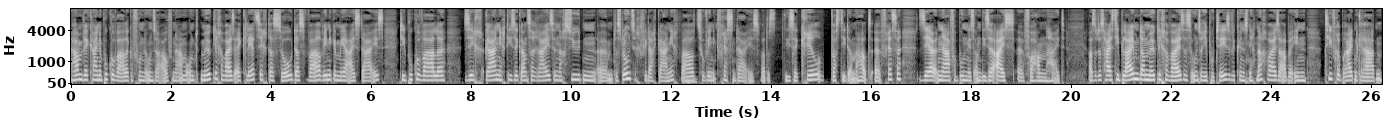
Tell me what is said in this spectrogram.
haben wir keine Buckelwale gefunden in unserer Aufnahme. Und möglicherweise erklärt sich das so, dass weil weniger Meereis da ist, die Buckelwale sich gar nicht diese ganze Reise nach Süden, ähm, das lohnt sich vielleicht gar nicht, weil mhm. zu wenig Fressen da ist, weil das diese Krill, was die dann halt äh, fressen, sehr nah verbunden ist an dieser Eisvorhandenheit. Äh, also das heißt, die bleiben dann möglicherweise, das ist unsere Hypothese, wir können es nicht nachweisen, aber in tiefere Breitengraden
